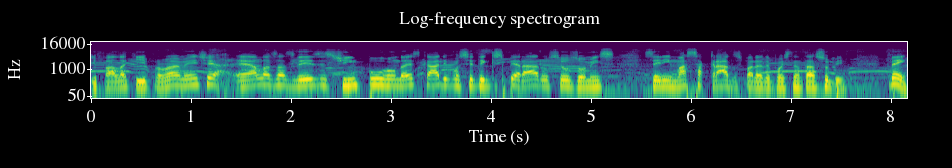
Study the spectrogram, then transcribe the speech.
E fala que provavelmente elas às vezes te empurram da escada e você tem que esperar os seus homens serem massacrados para depois tentar subir. Bem,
